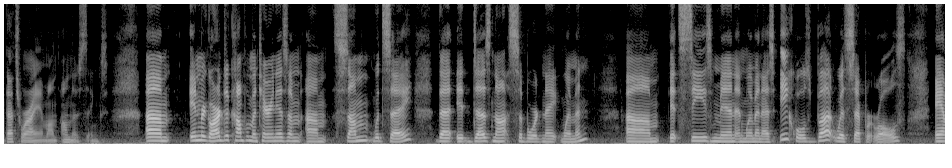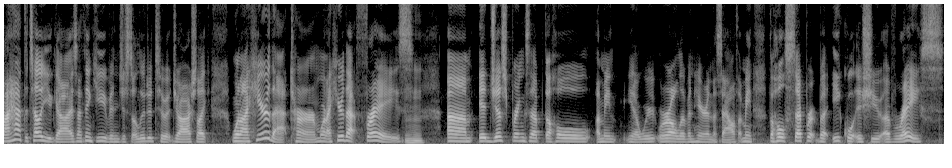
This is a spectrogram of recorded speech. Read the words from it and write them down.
that's where I am on on those things. Um, in regard to complementarianism, um, some would say that it does not subordinate women. Um, it sees men and women as equals, but with separate roles. And I have to tell you guys, I think you even just alluded to it, Josh. Like when I hear that term, when I hear that phrase, um, it just brings up the whole. I mean, you know, we're we're all living here in the South. I mean, the whole separate but equal issue of race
